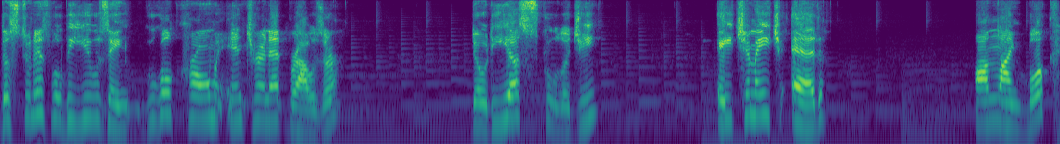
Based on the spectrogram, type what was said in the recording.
The students will be using Google Chrome Internet Browser, DoDEA Schoology, HMH Ed, online book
